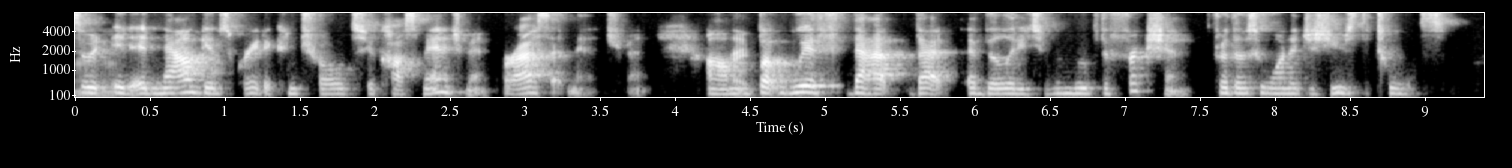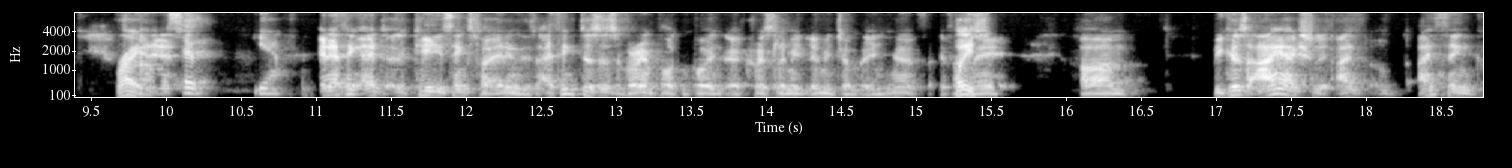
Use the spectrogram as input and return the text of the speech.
So mm-hmm. it, it, now gives greater control to cost management or asset management. Um, right. But with that, that ability to remove the friction for those who want to just use the tools. Right. So yeah. And I think, uh, Katie, thanks for adding this. I think this is a very important point. Uh, Chris, let me let me jump in here, if, if I may um, because I actually I I think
